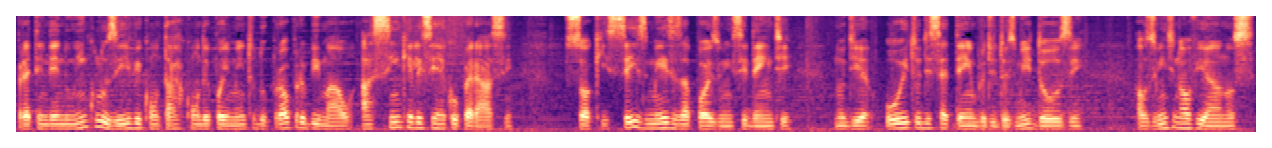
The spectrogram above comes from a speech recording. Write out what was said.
pretendendo inclusive contar com o depoimento do próprio Bimal assim que ele se recuperasse. Só que seis meses após o incidente, no dia 8 de setembro de 2012, aos 29 anos,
